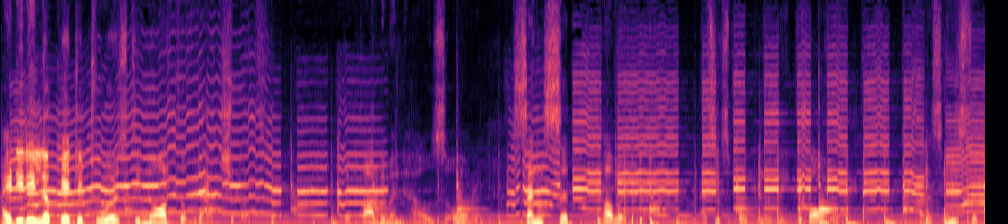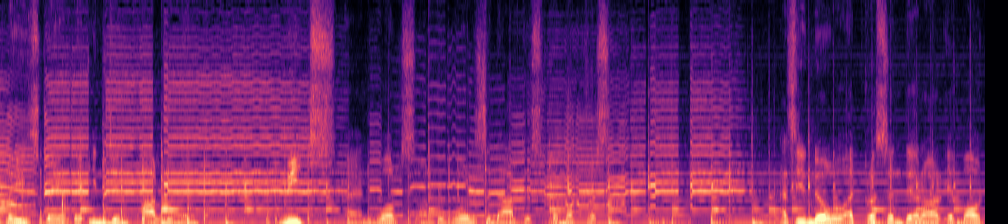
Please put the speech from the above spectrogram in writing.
Ideally located towards the north of Rajpath, the Parliament House or Sansad Bhavan, as it's popularly called, as is the place where the Indian Parliament meets and works on the world's largest democracy. As you know, at present there are about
